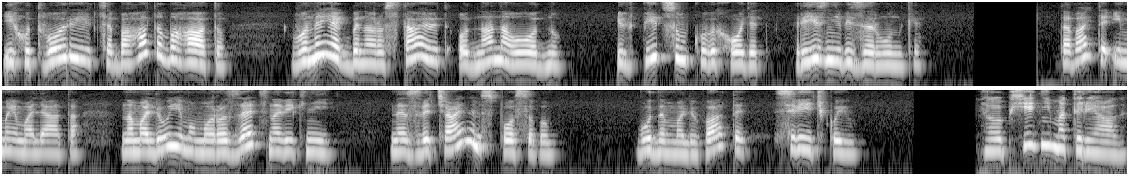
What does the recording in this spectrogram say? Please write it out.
їх утворюється багато-багато. Вони якби наростають одна на одну, і в підсумку виходять різні візерунки. Давайте і ми, малята, намалюємо морозець на вікні. Незвичайним способом будемо малювати свічкою. Необхідні матеріали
